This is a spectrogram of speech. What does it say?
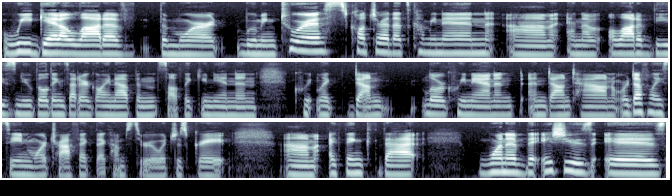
we get a lot of the more booming tourist culture that's coming in, um, and a, a, lot of these new buildings that are going up in South Lake Union and que- like down Lower Queen Anne and, and downtown. We're definitely seeing more traffic that comes through, which is great. Um, I think that one of the issues is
